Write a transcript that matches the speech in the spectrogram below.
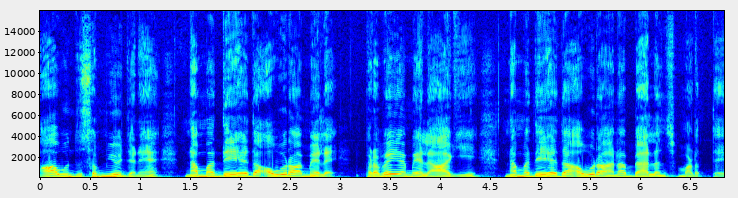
ಆ ಒಂದು ಸಂಯೋಜನೆ ನಮ್ಮ ದೇಹದ ಔರ ಮೇಲೆ ಪ್ರಭೆಯ ಮೇಲೆ ಆಗಿ ನಮ್ಮ ದೇಹದ ಔರಾನ ಬ್ಯಾಲೆನ್ಸ್ ಮಾಡುತ್ತೆ.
